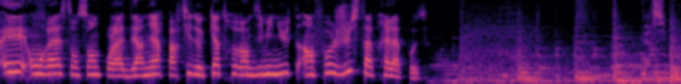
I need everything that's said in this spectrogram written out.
et on reste ensemble pour la dernière partie de 90 minutes. Info juste après la pause. Merci beaucoup.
